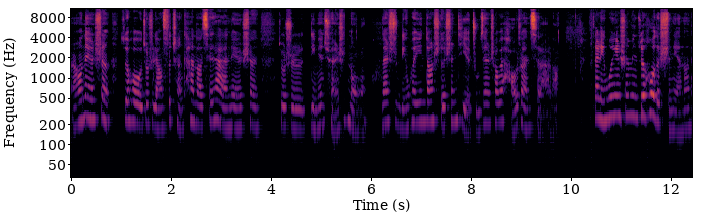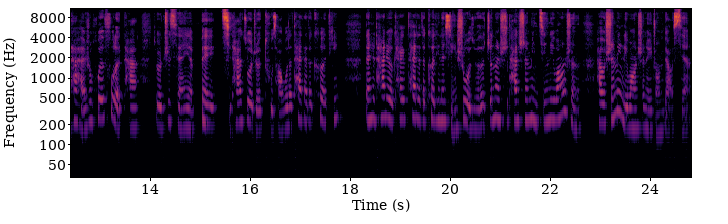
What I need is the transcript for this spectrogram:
然后那个肾最后就是梁思成看到切下来那个肾，就是里面全是脓。但是林徽因当时的身体也逐渐稍微好转起来了。在林徽因生命最后的十年呢，她还是恢复了她就是之前也被其他作者吐槽过的太太的客厅。但是她这个开太太的客厅的形式，我觉得真的是她生命精力旺盛，还有生命力旺盛的一种表现。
